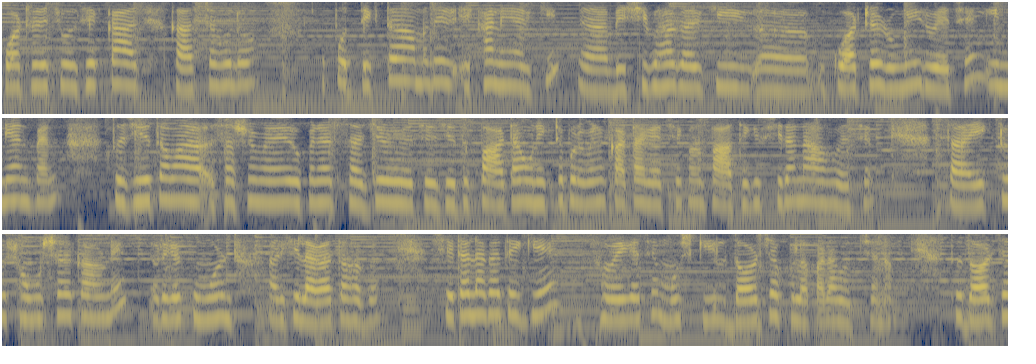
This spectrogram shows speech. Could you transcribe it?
কোয়ার্টারে চলছে কাজ। কাজটা হলো প্রত্যেকটা আমাদের এখানে আর কি বেশিরভাগ আর কি কোয়ার্টার রুমেই রয়েছে ইন্ডিয়ান প্যান্ট তো যেহেতু আমার শাশুড়ি মায়ের ওপেন হার্ট সার্জারি হয়েছে, যেহেতু পাটা অনেকটা পরিমাণে কাটা গেছে, কারণ পা থেকে সেটা নেওয়া হয়েছে তা একটু সমস্যার কারণে ওটাকে কুমোর আর কি লাগাতে হবে। সেটা লাগাতে গিয়ে হয়ে গেছে মুশকিল দরজা খোলা পারা হচ্ছে না। তো দরজা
